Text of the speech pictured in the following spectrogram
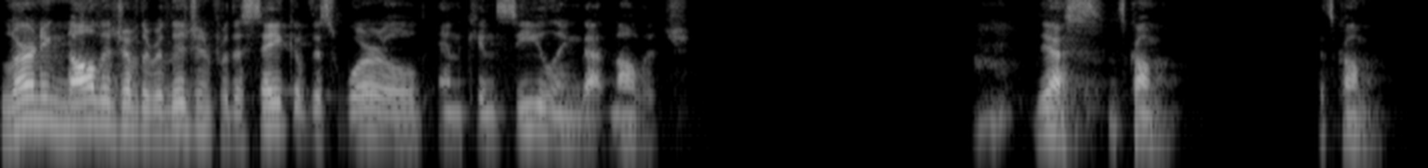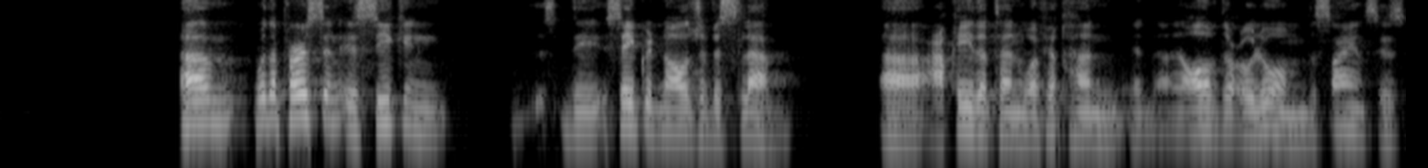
Learning knowledge of the religion for the sake of this world and concealing that knowledge. Yes, it's common. It's common. Um, where the person is seeking the sacred knowledge of Islam, uh, aqidatan wa fiqhan, and all of the ulum, the sciences,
